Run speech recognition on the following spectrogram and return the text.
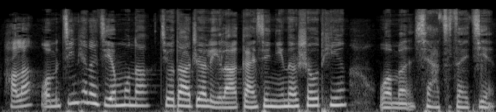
好了，我们今天的节目呢就到这里了，感谢您的收听，我们下次再见。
